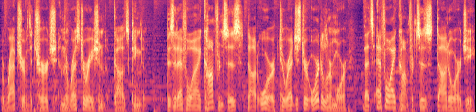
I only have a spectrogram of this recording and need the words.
the rapture of the church, and the restoration of God's kingdom. Visit foiconferences.org to register or to learn more. That's foiconferences.org.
